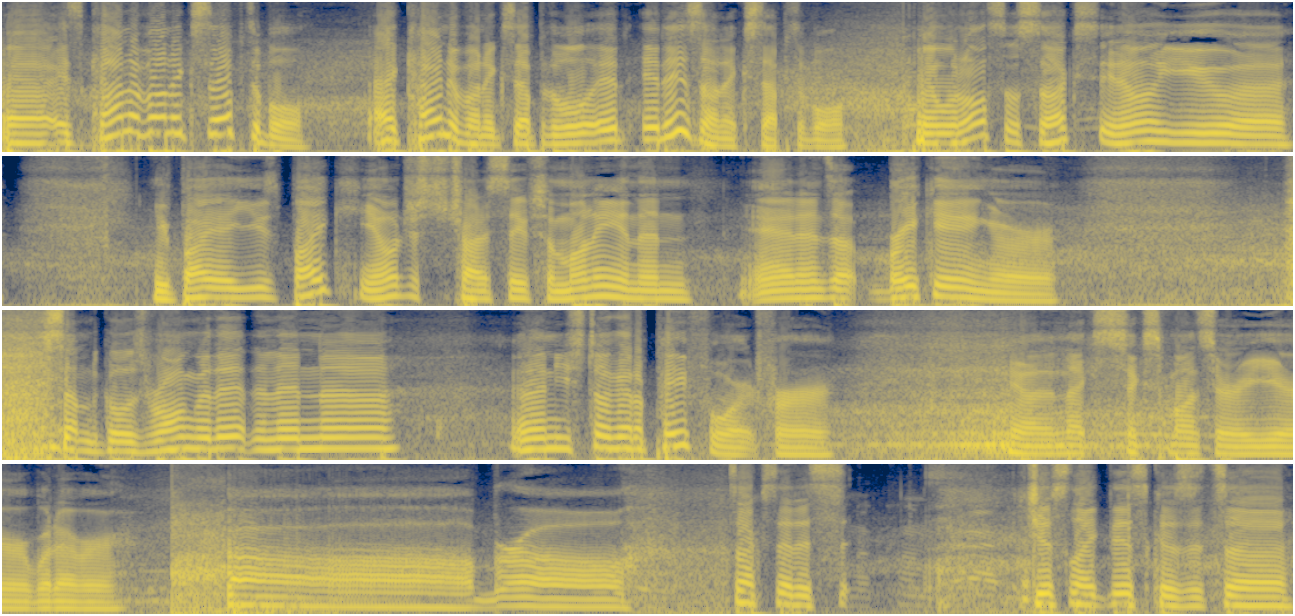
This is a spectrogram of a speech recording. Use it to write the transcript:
Uh, it's kind of unacceptable. Uh, kind of unacceptable. It, it is unacceptable. And what also sucks, you know, you uh, you buy a used bike, you know, just to try to save some money, and then it ends up breaking or something goes wrong with it, and then uh, and then you still got to pay for it for you know the next six months or a year or whatever. Oh, bro, sucks that it's just like this because it's a.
